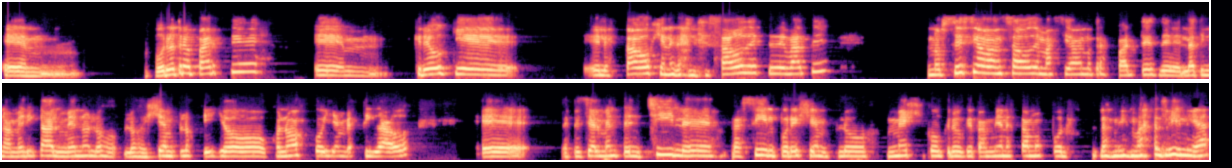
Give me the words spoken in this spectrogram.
Em, por otra parte, em, creo que el estado generalizado de este debate, no sé si ha avanzado demasiado en otras partes de Latinoamérica, al menos los, ejemplos que yo conozco y he investigado, eh, especialmente en Chile, Brasil, por ejemplo, México, creo que también estamos por las mismas líneas.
